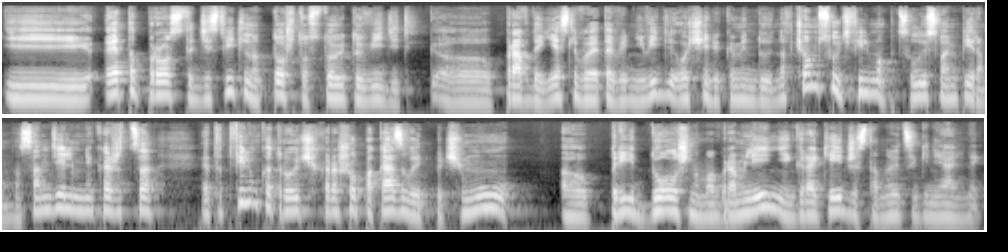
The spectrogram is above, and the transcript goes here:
И это просто действительно то, что стоит увидеть. Э, Правда, если вы этого не видели, очень рекомендую. Но в чем суть фильма «Поцелуй с вампиром»? На самом деле, мне кажется, этот фильм, который очень хорошо показывает, почему при должном обрамлении игра Кейджа становится гениальной.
